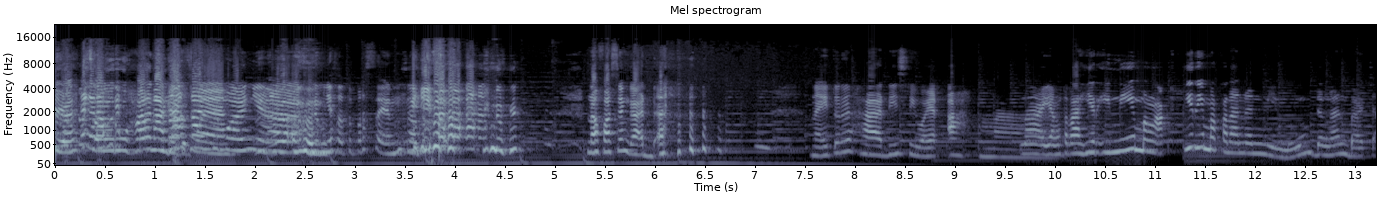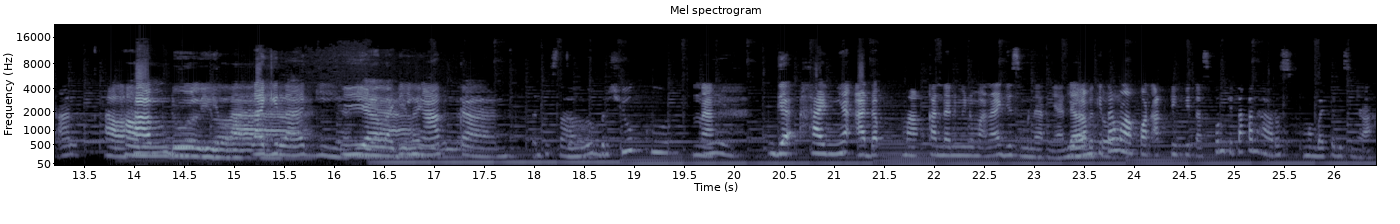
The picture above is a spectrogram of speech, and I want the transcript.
ya keseluruhan Makan gitu semuanya. semuanya. Minumnya satu persen. Iya. nafasnya nggak ada nah itu tuh hadis riwayat Ahmad. Nah yang terakhir ini mengakhiri makanan dan minum dengan bacaan alhamdulillah. Lagi-lagi ya. Iya, lagi-lagi, Ingatkan. Untuk selalu bersyukur. nah nggak hanya adab makan dan minuman aja sebenarnya Iya, dalam betul. kita melakukan aktivitas pun kita kan harus membaca bismillah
